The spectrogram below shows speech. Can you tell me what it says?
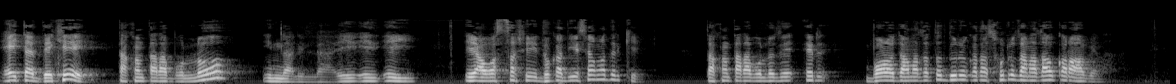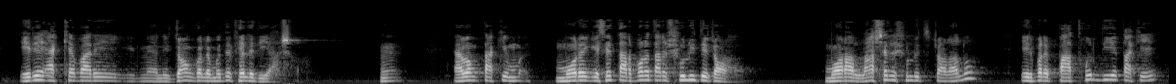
এইটা দেখে তখন তারা বলল ইন্দালিল্লা এই এই অবস্থা সেই ধোকা দিয়েছে আমাদেরকে। তখন তারা বলল যে, এর বড় জানাজা তো দূরের কথা, ছোট জানাজাও করা হবে না। এর একেবারে মানে জঙ্গলের মধ্যে ফেলে দিয়ে আসো। এবং তাকে মরে গেছে, তারপরে তার শুলিতে চড়াও। মরা লাশের শুলিতে চড়ালো। এরপরে পাথর দিয়ে তাকে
